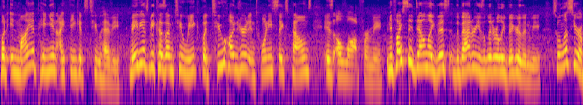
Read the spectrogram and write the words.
but in my opinion, I think it's too heavy. Maybe it's because I'm too weak, but 226 pounds is a lot for me. And if I sit down like this, the battery is literally bigger than me. So unless you're a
